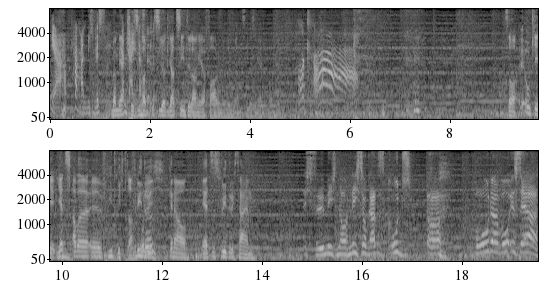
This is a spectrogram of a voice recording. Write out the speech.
ja, kann man nicht wissen. Man merkt schon, sie hat, sie hat jahrzehntelange Erfahrung in dem Ganzen, das merkt man. auf jeden Fall. Okay. So, äh, okay, jetzt aber äh, Friedrich dran. Friedrich, genau. Jetzt ist Friedrich Time. Ich fühle mich noch nicht so ganz gut. Oh, Bruder, wo ist er?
